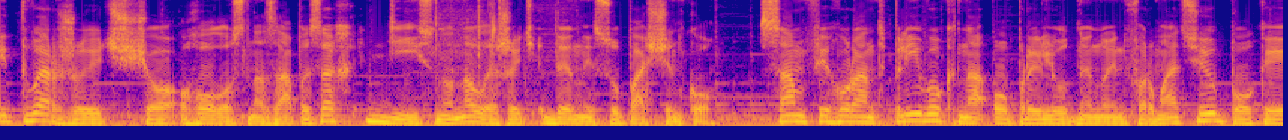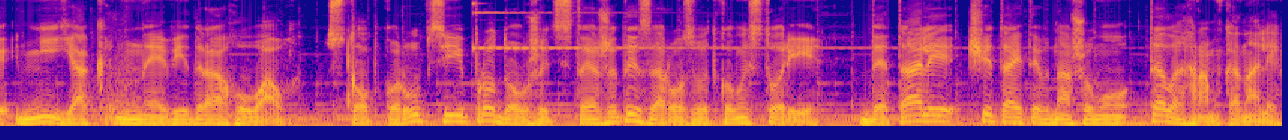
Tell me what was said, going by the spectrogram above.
підтверджують, що голос на записах дійсно належить Денису Пащенку. Сам фігурант плівок на оприлюднену інформацію поки ніяк не відреагував. Стоп корупції продовжить стежити за розвитком історії. Деталі читайте в нашому телеграм-каналі.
